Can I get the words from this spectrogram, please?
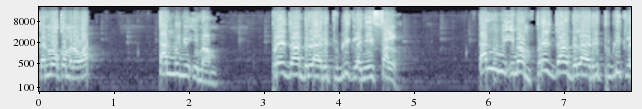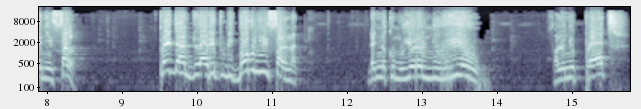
Kan moo ko mën a waat? Tànnuñu imam. Président de la république la ñuy fal tànnuñu imam président de la république la ñuy fal. Président de la république boobu ñuy fal nag dañ na ko mu yoral ñu réew. Falu ñu prêtre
